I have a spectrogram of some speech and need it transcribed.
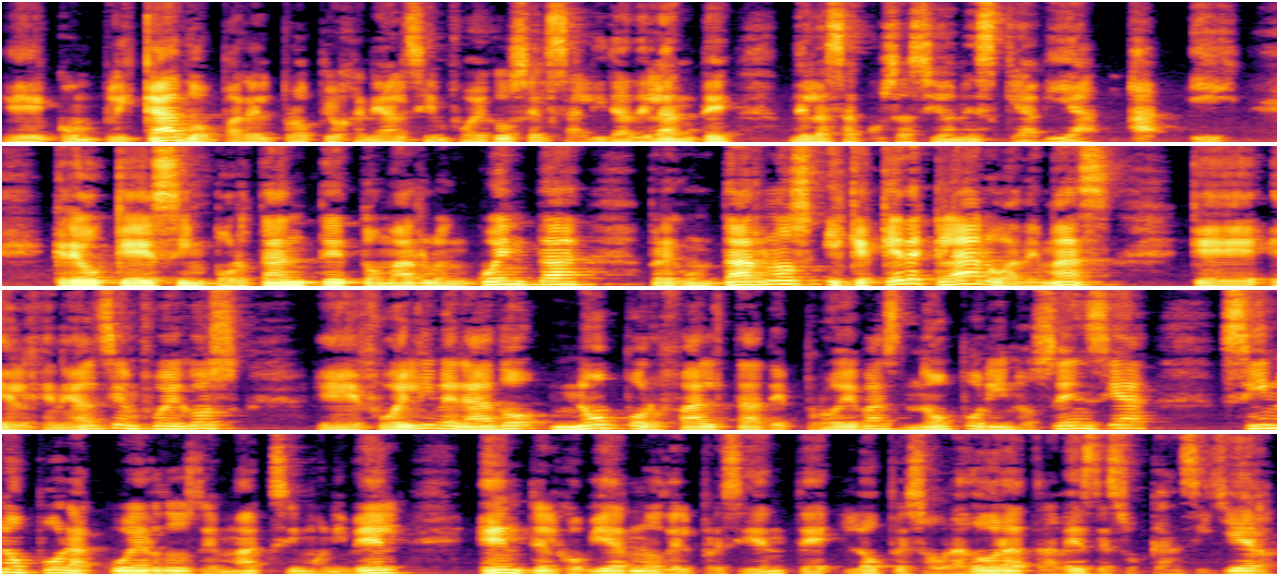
eh, complicado para el propio general Cienfuegos el salir adelante de las acusaciones que había ahí. Creo que es importante tomarlo en cuenta, preguntarnos y que quede claro además que el general Cienfuegos eh, fue liberado no por falta de pruebas, no por inocencia, sino por acuerdos de máximo nivel entre el gobierno del presidente López Obrador a través de su canciller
